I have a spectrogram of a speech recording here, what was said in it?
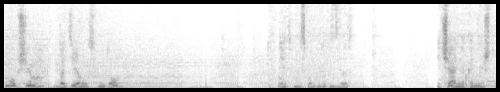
В общем, доделал свой дом. Нет, не смогу так сделать. Печально, конечно,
